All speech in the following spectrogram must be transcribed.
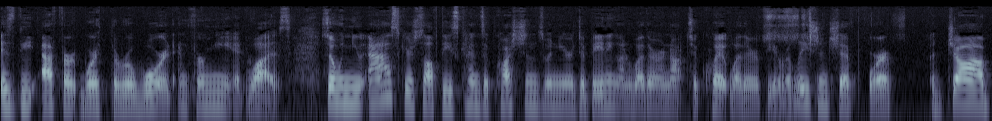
is the effort worth the reward? And for me it was. So when you ask yourself these kinds of questions when you're debating on whether or not to quit whether it be a relationship or a job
